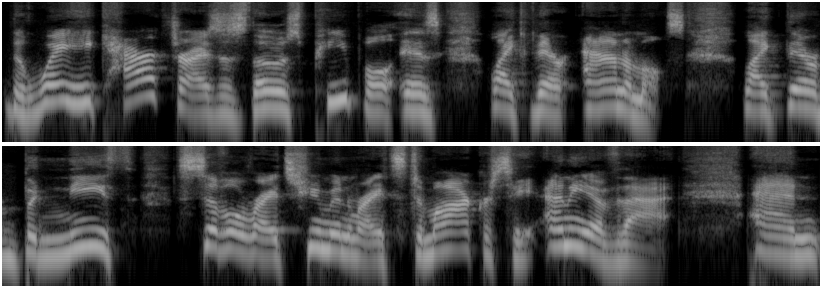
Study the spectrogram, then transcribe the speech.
the way he characterizes those people is like they're animals, like they're beneath civil rights, human rights, democracy, any of that. And,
